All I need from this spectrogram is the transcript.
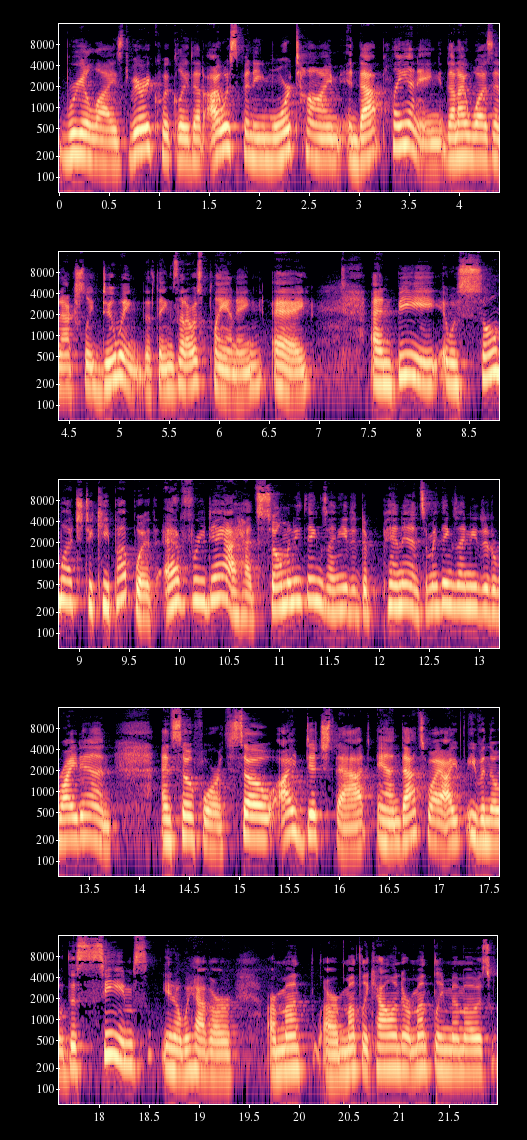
realized very quickly that I was spending more time in that planning than I was in actually doing the things that I was planning, A. And B, it was so much to keep up with. Every day I had so many things I needed to pin in, so many things I needed to write in, and so forth. So I ditched that, and that's why I, even though this seems, you know, we have our, our month, our monthly calendar, monthly memos,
